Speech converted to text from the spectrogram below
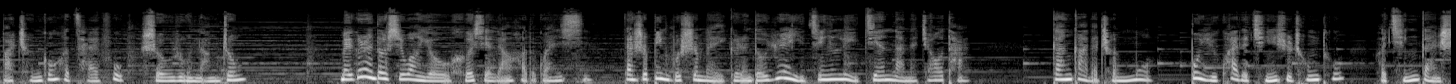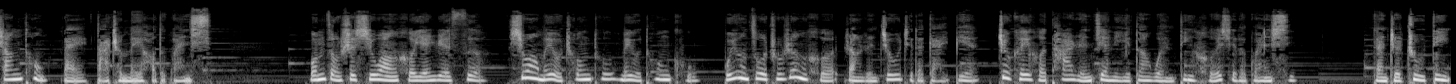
把成功和财富收入囊中。每个人都希望有和谐良好的关系，但是并不是每个人都愿意经历艰难的交谈、尴尬的沉默、不愉快的情绪冲突。和情感伤痛来达成美好的关系。我们总是希望和颜悦色，希望没有冲突、没有痛苦，不用做出任何让人纠结的改变，就可以和他人建立一段稳定和谐的关系。但这注定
